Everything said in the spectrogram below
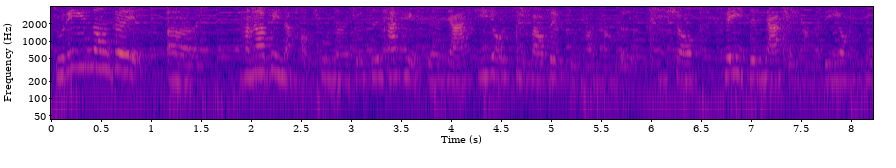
阻力运动对呃糖尿病的好处呢，就是它可以增加肌肉细胞对葡萄糖的吸收，可以增加血糖的利用性。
